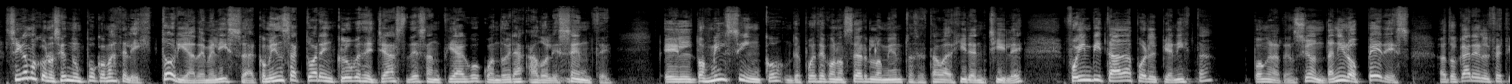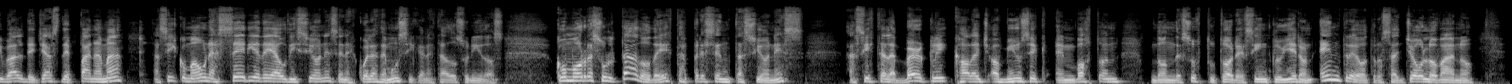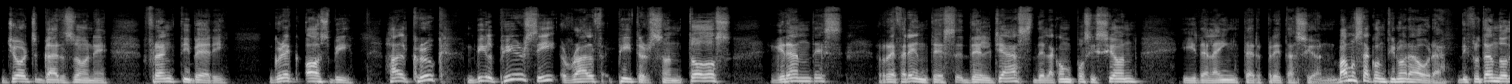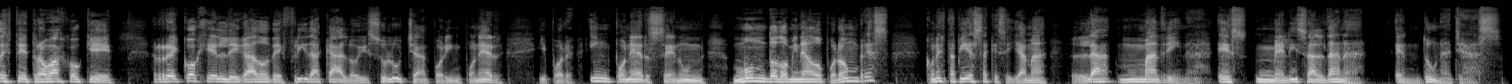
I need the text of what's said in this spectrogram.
Sigamos conociendo un poco más de la historia de Melissa. Comienza a actuar en clubes de jazz de Santiago cuando era adolescente. El 2005, después de conocerlo mientras estaba de gira en Chile, fue invitada por el pianista, pongan atención, Danilo Pérez a tocar en el Festival de Jazz de Panamá, así como a una serie de audiciones en escuelas de música en Estados Unidos. Como resultado de estas presentaciones, asiste a la Berklee College of Music en Boston, donde sus tutores incluyeron, entre otros, a Joe Lovano, George Garzone, Frank Tiberi, Greg Osby, Hal Crook, Bill Pierce y Ralph Peterson, todos grandes referentes del jazz, de la composición y de la interpretación. Vamos a continuar ahora disfrutando de este trabajo que recoge el legado de Frida Kahlo y su lucha por imponer y por imponerse en un mundo dominado por hombres con esta pieza que se llama La Madrina. Es Melissa Aldana en Duna Jazz.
